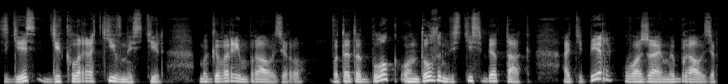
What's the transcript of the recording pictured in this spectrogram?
Здесь декларативный стиль. Мы говорим браузеру, вот этот блок, он должен вести себя так. А теперь, уважаемый браузер,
